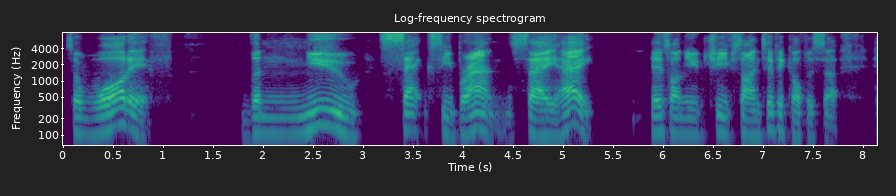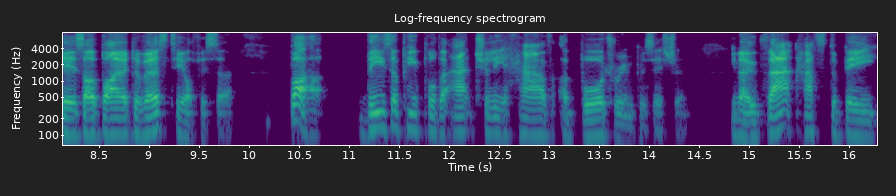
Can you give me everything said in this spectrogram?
So what if the new sexy brands say, hey, here's our new chief scientific officer, here's our biodiversity officer. But these are people that actually have a boardroom position. You know, that has to be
